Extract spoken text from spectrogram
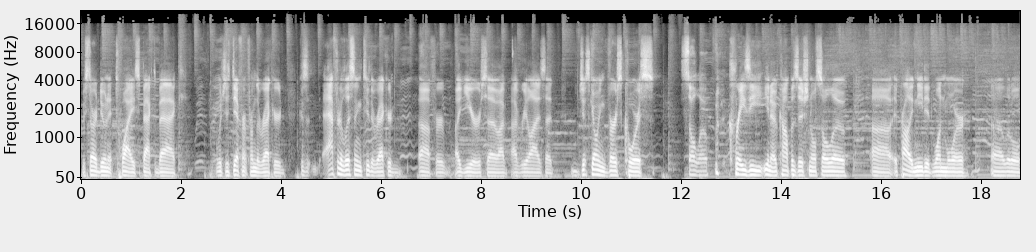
We started doing it twice back to back, which is different from the record. Because after listening to the record uh, for a year or so, I, I realized that just going verse chorus solo crazy, you know, compositional solo. Uh, it probably needed one more uh, little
